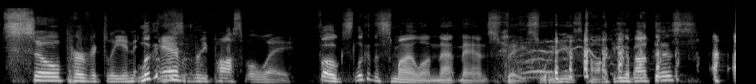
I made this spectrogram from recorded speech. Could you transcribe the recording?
so perfectly in Look at this- every possible way Folks, look at the smile on that man's face when he was talking about this.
